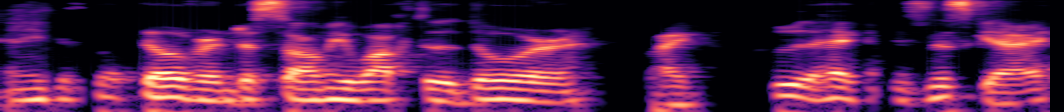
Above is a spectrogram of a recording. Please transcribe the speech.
and he just looked over and just saw me walk to the door, like, who the heck is this guy?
